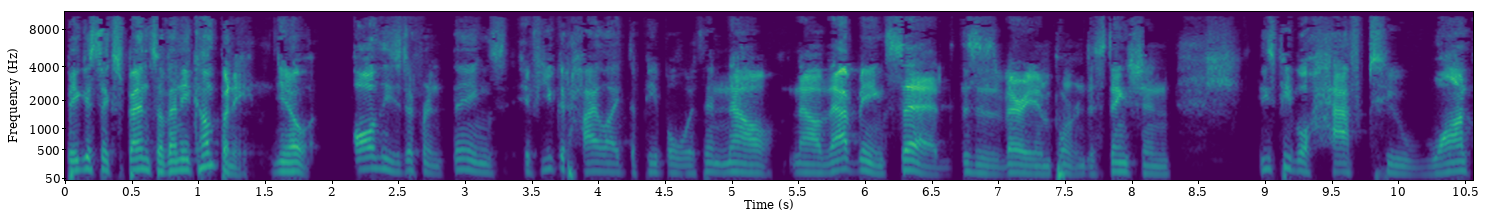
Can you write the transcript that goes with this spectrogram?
biggest expense of any company you know all these different things if you could highlight the people within now now that being said this is a very important distinction. These people have to want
